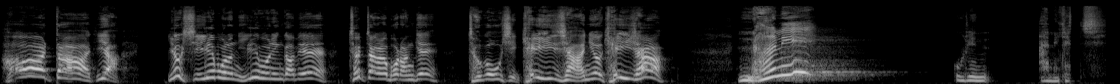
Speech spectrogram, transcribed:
아따, 야, 역시 일본은 일본인가be. 저 짝을 보란 게 저거 혹시 게이샤 아니여 게이샤? 나니? 우린 아니겠지.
